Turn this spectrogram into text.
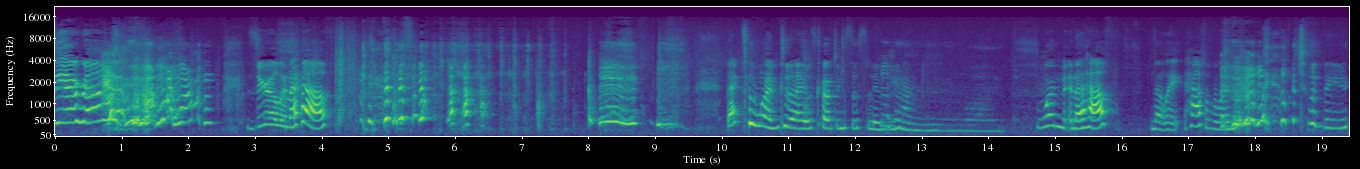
zero, zero and a half. Back to one because I was counting so slowly. One and a half. No, wait, half of one. Which would be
